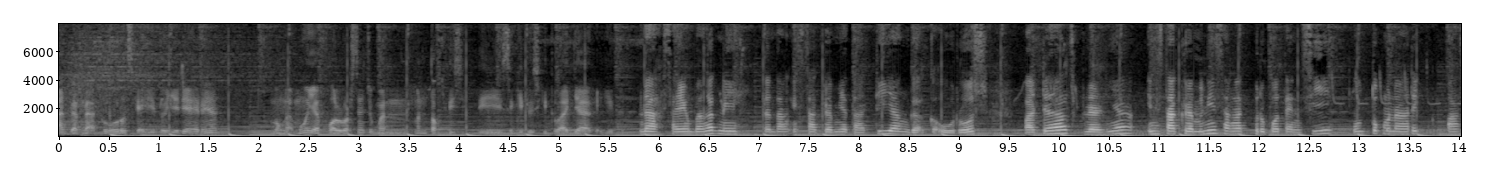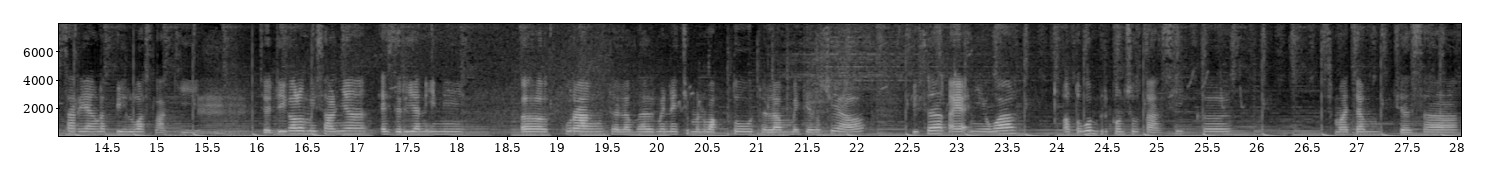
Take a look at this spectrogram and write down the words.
agak nggak keurus kayak gitu jadi akhirnya mau nggak mau ya followersnya cuman mentok di, di segitu-segitu aja kayak gitu Nah, sayang banget nih tentang Instagramnya tadi yang nggak keurus. Padahal sebenarnya Instagram ini sangat berpotensi untuk menarik pasar yang lebih luas lagi. Hmm. Jadi kalau misalnya Ezrian ini eh, kurang dalam hal manajemen waktu dalam media sosial, bisa kayak nyewa ataupun berkonsultasi ke semacam jasa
